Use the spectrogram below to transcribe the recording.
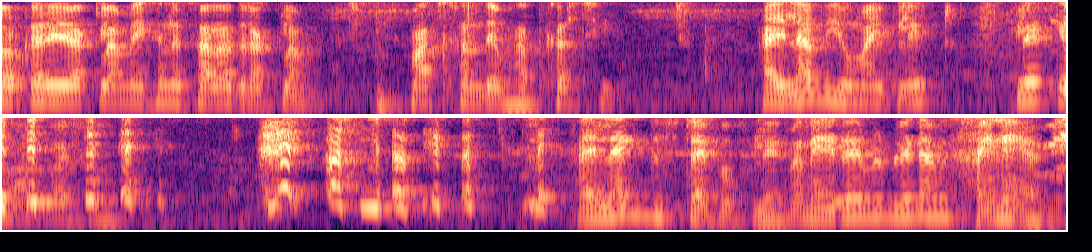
তরকারি রাখলাম এখানে সালাদ রাখলাম মাঝখান দিয়ে ভাত খাচ্ছি। I love you my plate প্লেটকে ভালোবাসি। I like this type of plate মানে এই টাইপের প্লেট আমি খাই নাই আগে।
